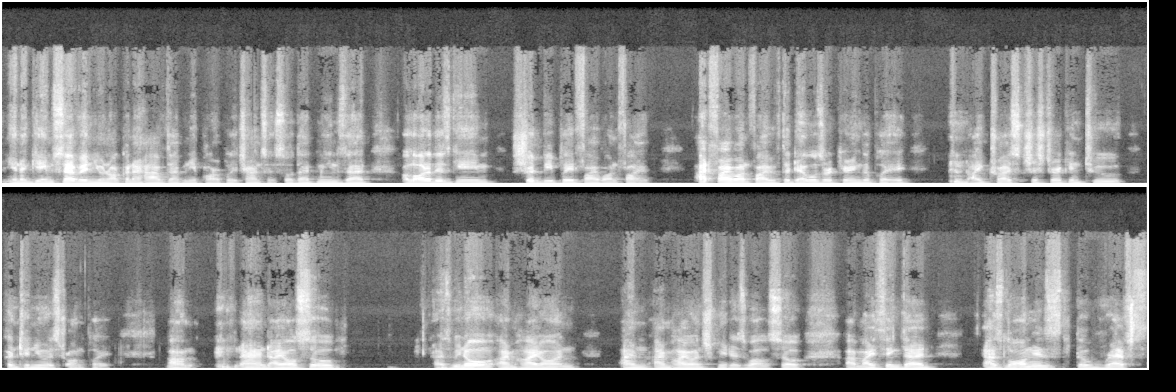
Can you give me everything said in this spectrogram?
in a Game Seven, you're not going to have that many power play chances. So that means that a lot of this game should be played five on five. At five on five, if the Devils are carrying the play, I trust Shesterkin to continue his strong play. Um, and I also, as we know, I'm high on I'm I'm high on Schmid as well. So um, I think that as long as the refs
